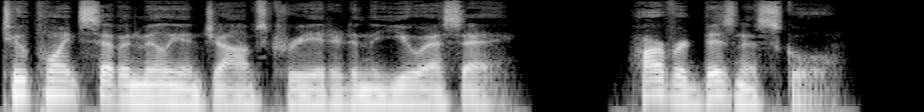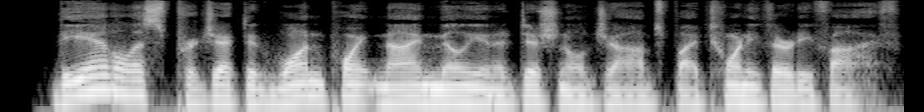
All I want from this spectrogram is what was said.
2.7 million jobs created in the USA. Harvard Business School. The analysts projected 1.9 million additional jobs by 2035.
